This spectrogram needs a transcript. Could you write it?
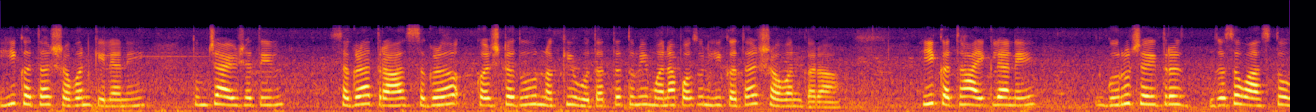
ही कथा श्रवण केल्याने तुमच्या आयुष्यातील सगळा त्रास सगळं कष्ट दूर नक्की होतात. तर तुम्ही मनापासून ही कथा श्रवण करा. ही कथा ऐकल्याने गुरुचरित्र जसं वाचतो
